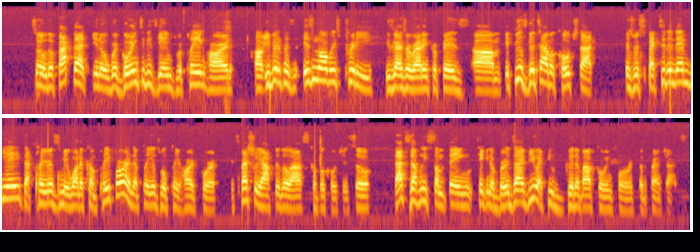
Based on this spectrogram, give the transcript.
So the fact that you know we're going to these games, we're playing hard, um, even if it isn't always pretty. These guys are riding for Fizz. Um, it feels good to have a coach that is respected in the NBA, that players may want to come play for, and that players will play hard for, especially after the last couple coaches. So that's definitely something. Taking a bird's eye view, I feel good about going forward for the franchise.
